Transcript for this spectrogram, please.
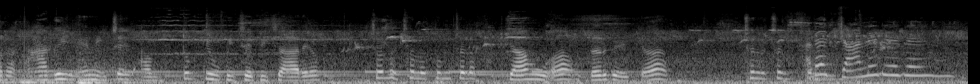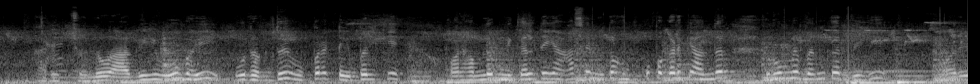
ऊपर आ गई है नीचे। अब तुम क्यों पीछे पीछे आ रहे हो? चलो चलो तुम चलो। क्या हुआ? डर गए क्या? चलो चलो चलो। अरे जाने दे रहे अरे चलो आ गई वो भाई। वो रख दो ऊपर टेबल के और हम लोग निकलते यहाँ से। नहीं तो हमको पकड़ के अंदर रूम में बंद कर देगी। अरे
